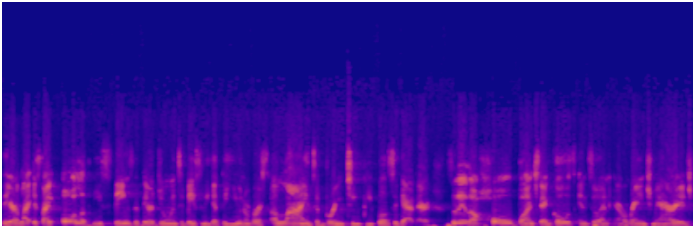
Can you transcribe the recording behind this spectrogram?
They're like it's like all of these things that they're doing to basically get the universe aligned to bring two people together. So there's a whole bunch that goes into an arranged marriage.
